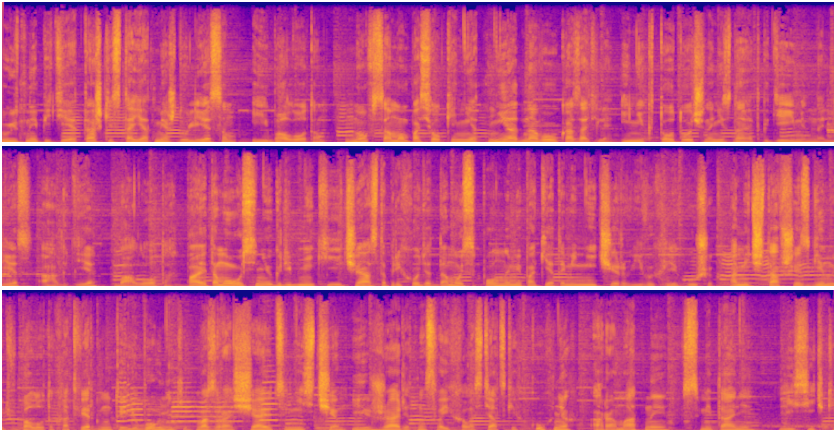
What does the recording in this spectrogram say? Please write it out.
уютные пятиэтажки стоят между лесом и болотом, но в самом поселке нет ни одного указателя, и никто точно не знает, где именно лес, а где болото. Поэтому осенью грибники часто приходят домой с полными пакетами нечервивых лягушек, а мечтавшие сгинуть в болотах отвергнутые любовники возвращаются ни с чем и жарят на своих холостяцких кухнях ароматные в сметане лисички.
